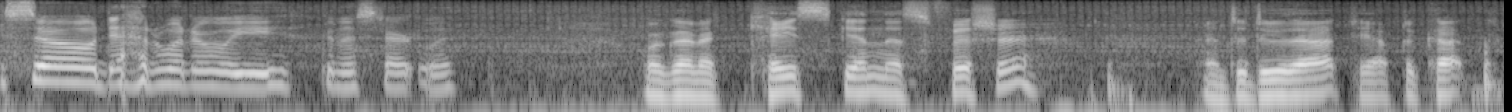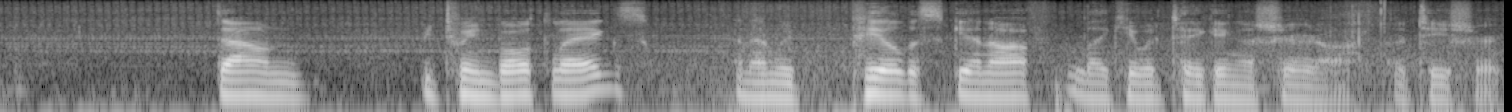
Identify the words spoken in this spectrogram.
So, Dad, what are we gonna start with? We're gonna case skin this fisher And to do that, you have to cut down between both legs, and then we peel the skin off like you would taking a shirt off, a t-shirt.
